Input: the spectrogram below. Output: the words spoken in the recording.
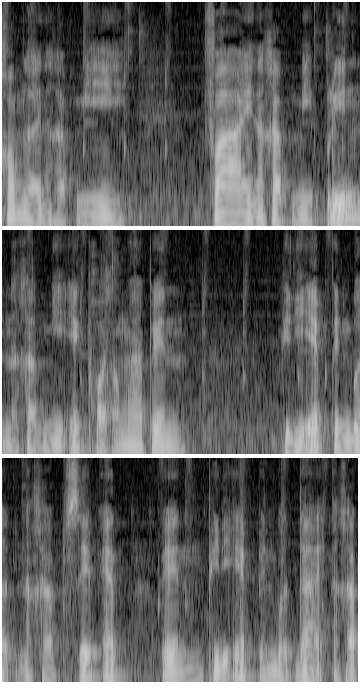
คอมเลยนะครับ มีไฟล์นะครับ มีปริ้นนะครับ มี Export ออกมาเป็น PDF เป็น Word นะครับ Save as เป็น PDF เป็น Word ได้นะครับ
